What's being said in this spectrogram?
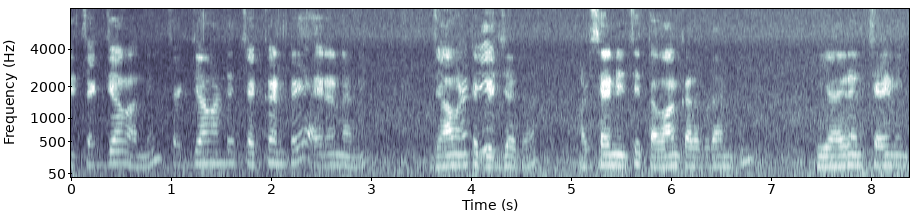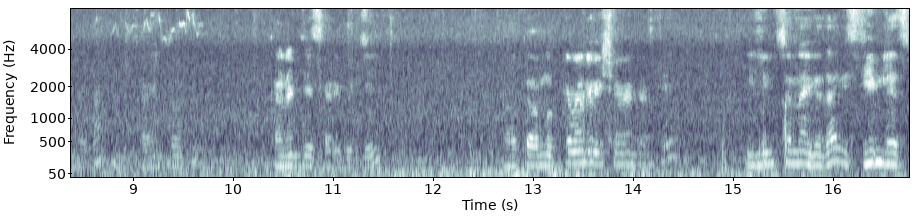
ఇది చెక్ జామ్ అని చెక్ జామ్ అంటే చెక్ అంటే ఐరన్ అని జామ్ అంటే బ్రిడ్జ్ అట. అటు సైడ్ నుంచి తవాంగ్ కలపడానికి ఈ ఐరన్ చైన్ ఉంది కదా చైన్ తోటి కనెక్ట్ చేశారు ఈ బ్రిడ్జి. ఒక ముఖ్యమైన విషయం ఏంటంటే ఈ లింక్స్ ఉన్నాయి కదా ఇవి సీమ్లెస్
